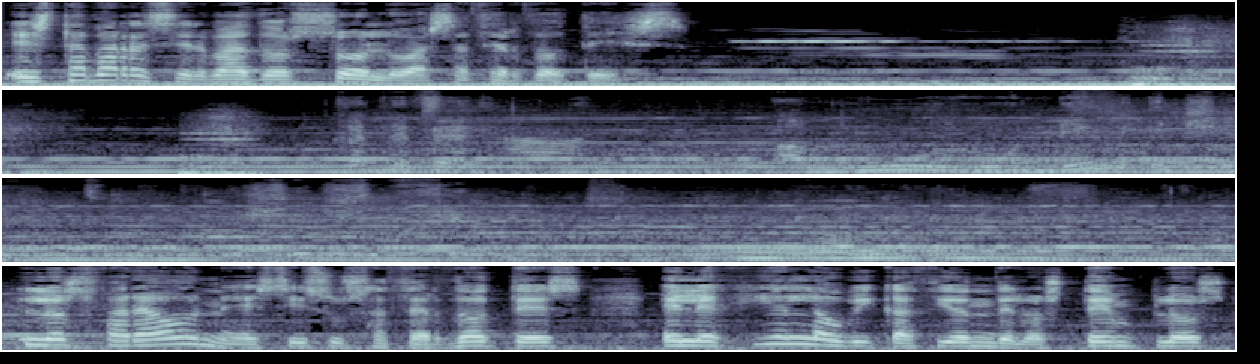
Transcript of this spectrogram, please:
estaba reservado solo a sacerdotes. Los faraones y sus sacerdotes elegían la ubicación de los templos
